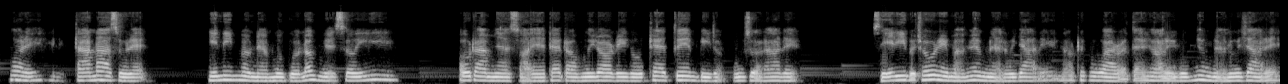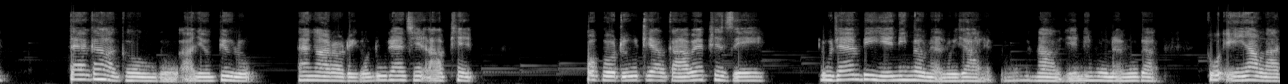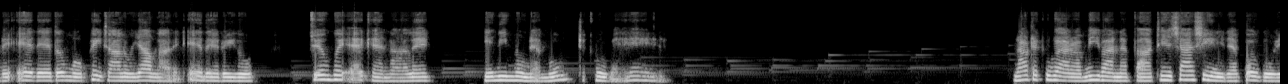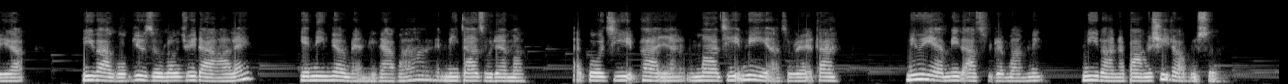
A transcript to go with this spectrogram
ဟောတယ်ဒါနဆိုတဲ့ယင်းနှိမ့်မြုပ်နေမှုကိုလုပ်မယ်ဆိုရင် ဘုရားမြတ်စွာရဲ့တတ်တော်မူတော်တွေကိုထည့်သွင်းပြီးတော့ပူဇော်ထားတဲ့ဇေဒီပထိုးတွေမှာမြုပ်နှံလို့ရတယ်နောက်တစ်ခုကတော့တန်ခါတွေကိုမြုပ်နှံလို့ရတယ်တန်ခါဂုံကိုအာယုံပြုတ်လို့တန်ခါတော်တွေကိုလူတန်းချင်းအဖြစ်ပုဂ္ဂိုလ်တူတယောက်ကပဲဖြစ်စေလူတန်းပြီးရင်းနှီးမြုပ်နှံလို့ရတယ်ပေါ့နောက်ရင်းနှီးမြုပ်နှံမှုကကိုယ်အိမ်ရောက်လာတဲ့ဧည့်သည်တို့မို့ဖိတ်ထားလို့ရောက်လာတဲ့ဧည့်သည်တွေကိုကျွင်းပွေးအခမ်းတာလဲရင်းနှီးမြုပ်နှံမှုတစ်ခုပဲ နောက်တစ်ခုကတော့မိဘနှစ်ပါးထင်ရှားရှိနေတဲ့ပုံကိုယ်တွေကမိဘကိုပြုစုလုံးကျွေးတာကလည်းယင်းနှီးမြောက်နေနေတာပါတဲ့မိသားစုထဲမှာအကိုကြီးအဖရန်အမကြီးအမိရဆိုတဲ့အတိုင်းမိမိရဲ့မိသားစုထဲမှာမိမိဘနှစ်ပါးမရှိတော့ဘူးဆို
